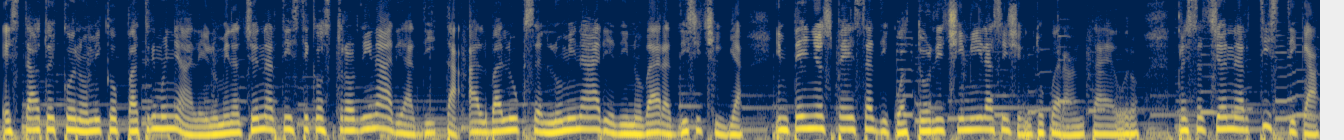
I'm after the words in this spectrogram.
e stato economico patrimoniale, illuminazione artistico straordinaria, ditta Alba Lux Luminarie di Novara di Sicilia, impegno spesa di 14.640 euro, prestazione artistica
